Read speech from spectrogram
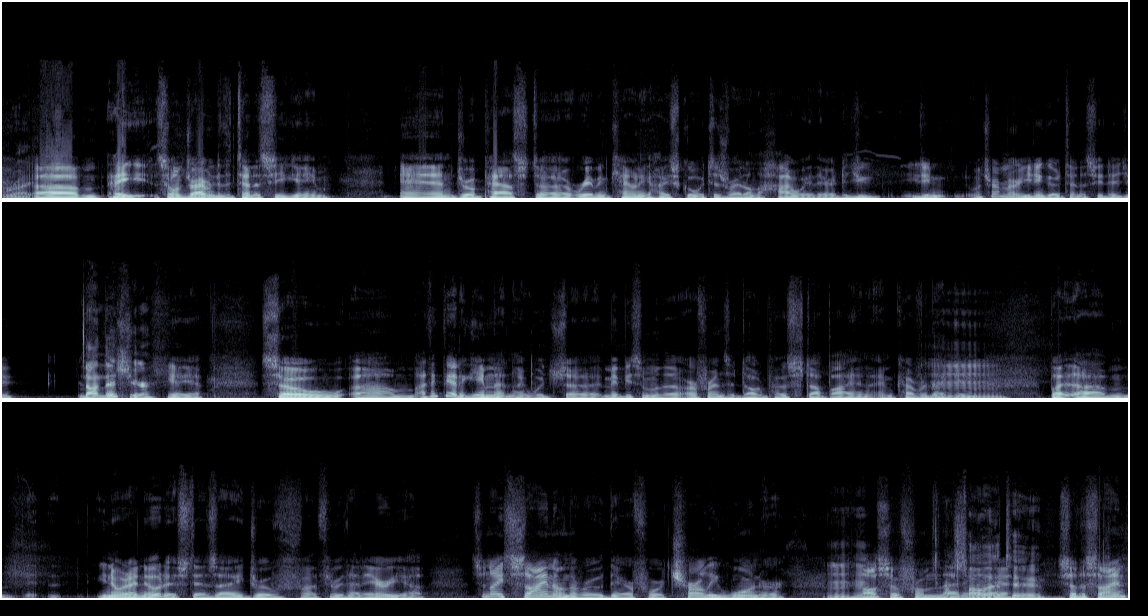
Right. Um, hey, so I'm driving to the Tennessee game and drove past uh, Rabun County High School, which is right on the highway there. Did you? You didn't? I'm trying to remember. You didn't go to Tennessee, did you? Not this year. Yeah, yeah. So um, I think they had a game that night, which uh, maybe some of the, our friends at Dog Post stopped by and, and covered that Mm. game. But um, you know what I noticed as I drove uh, through that area? It's a nice sign on the road there for Charlie Woerner, also from that Mm-hmm. saw area. that too. So the sign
